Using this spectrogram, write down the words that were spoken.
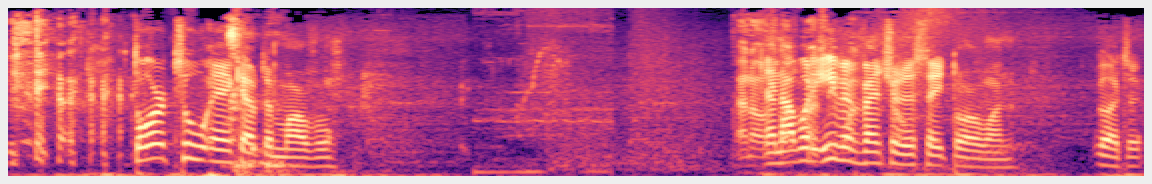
Thor two and Captain Marvel, I know. and I would was gonna say even one. venture to say Thor one. Go ahead.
